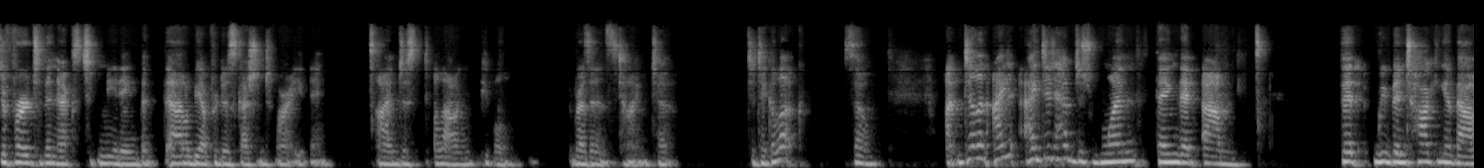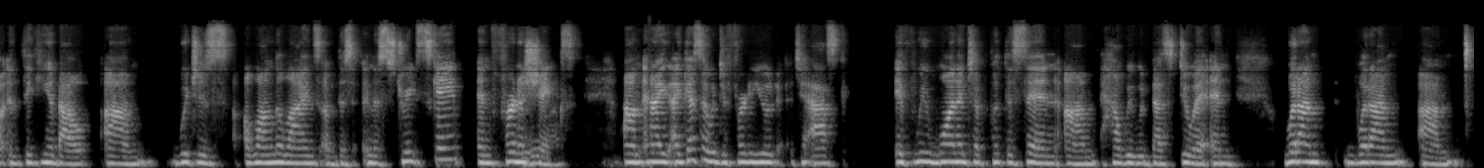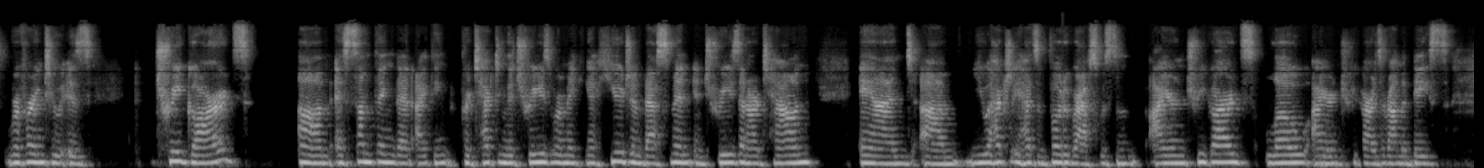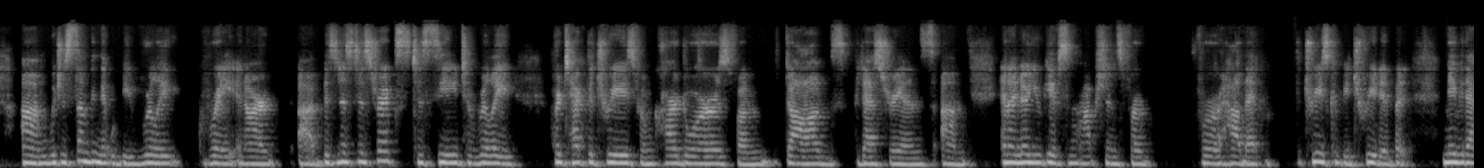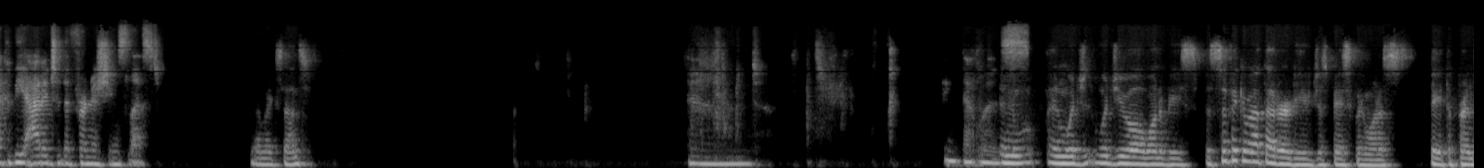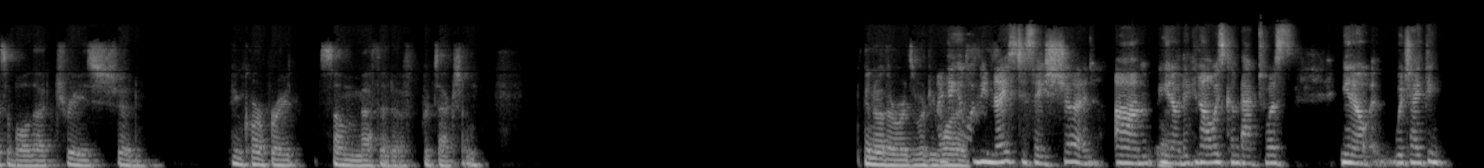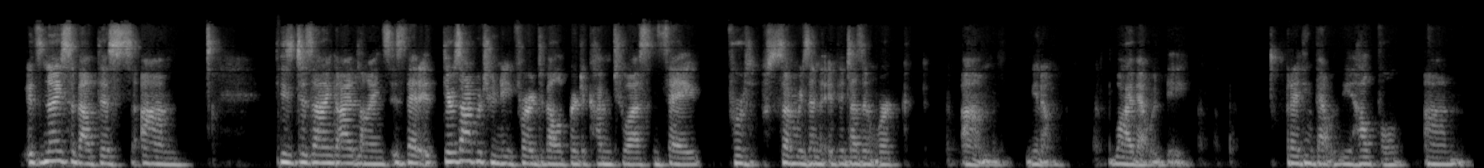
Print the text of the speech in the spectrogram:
defer to the next meeting, but that'll be up for discussion tomorrow evening. I'm just allowing people, residents, time to to take a look. So, Dylan, I I did have just one thing that um that we've been talking about and thinking about, um, which is along the lines of this in the streetscape and furnishings. Um, and I, I guess I would defer to you to ask if we wanted to put this in, um, how we would best do it. And what I'm what I'm um, referring to is tree guards um, as something that I think protecting the trees. We're making a huge investment in trees in our town, and um, you actually had some photographs with some iron tree guards, low iron tree guards around the base, um, which is something that would be really great in our uh, business districts to see to really protect the trees from car doors, from dogs, pedestrians. Um, and I know you gave some options for for how that the trees could be treated, but maybe that could be added to the furnishings list. That makes sense. And think that was. And, and would, you- would you all want to be specific about that, or do you just basically want to state the principle that trees should incorporate some method of protection? In other words, would you I want think to? it would be nice to say should. Um, you know, they can always come back to us, you know, which I think it's nice about this um, these design guidelines is that it, there's opportunity for a developer to come to us and say, for some reason, if it doesn't work, um, you know, why that would be. But I think that would be helpful. Um,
